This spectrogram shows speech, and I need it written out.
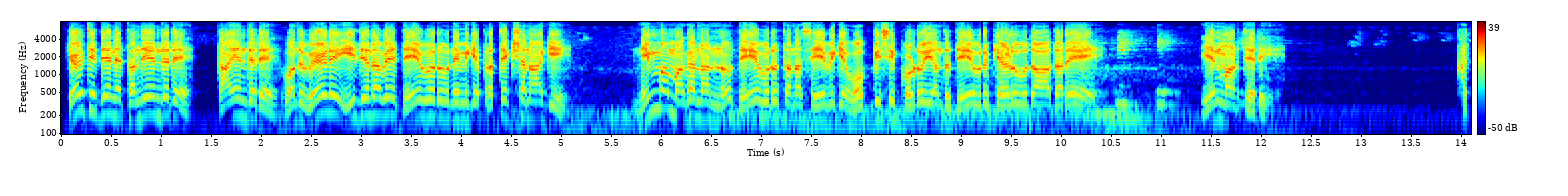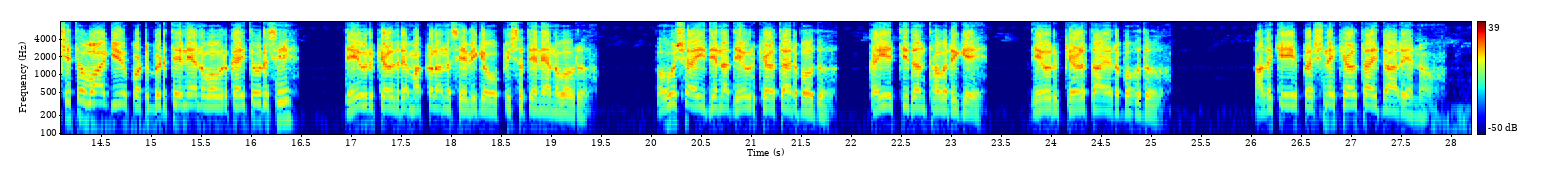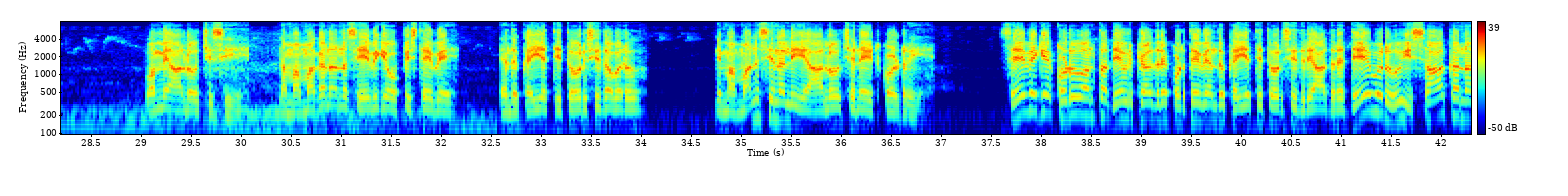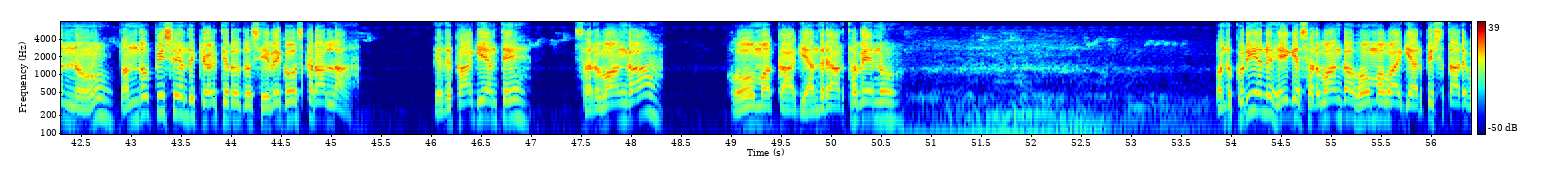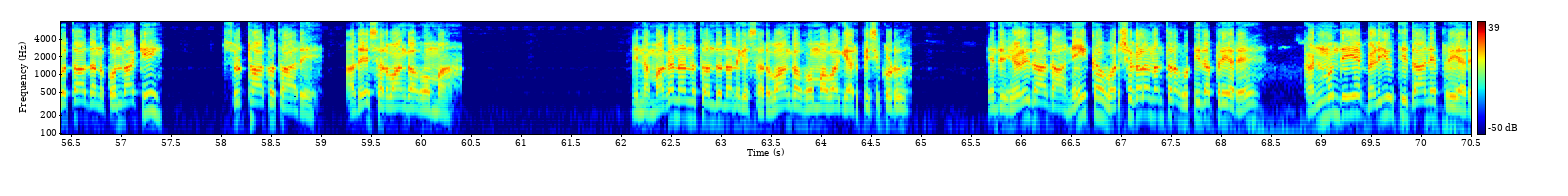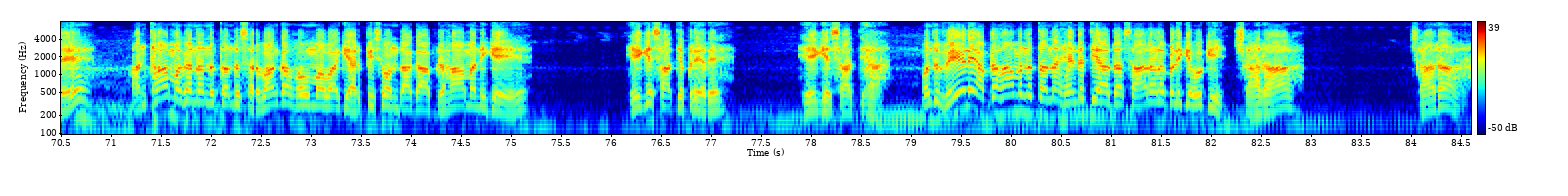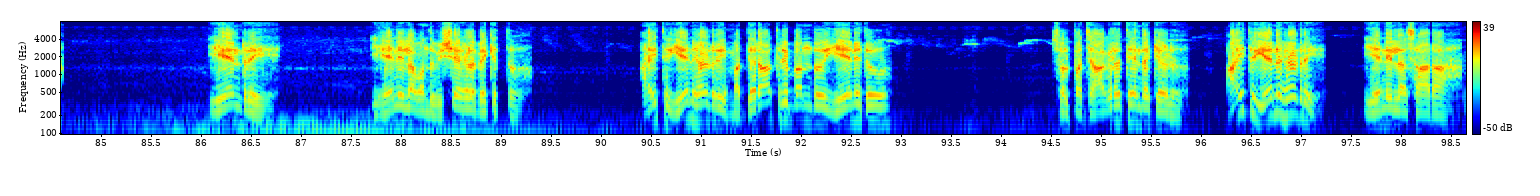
ಕೇಳ್ತಿದ್ದೇನೆ ತಂದೆಯೆಂದರೆ, ತಾಯೆಂದರೆ, ಒಂದು ವೇಳೆ ಈ ದಿನವೇ ದೇವರು ನಿಮಗೆ ಪ್ರತ್ಯಕ್ಷನಾಗಿ ನಿಮ್ಮ ಮಗನನ್ನು ದೇವರು ತನ್ನ ಸೇವೆಗೆ ಒಪ್ಪಿಸಿ ಕೊಡು ಎಂದು ದೇವರು ಕೇಳುವುದಾದರೆ ಏನ್ ಮಾಡ್ತೀರಿ? ಖಚಿತವಾಗಿಯೂ ಕೊಟ್ಟು ಬಿಡ್ತೇನೆ ಅನ್ನುವವರು ಕೈ ತೋರಿಸಿ, ದೇವರು ಕೇಳಿದ್ರೆ ಮಕ್ಕಳನ್ನು ಸೇವೆಗೆ ಒಪ್ಪಿಸುತ್ತೇನೆ ಅನ್ನುವರು ಬಹುಶಃ ಈ ದಿನ ದೇವ್ರು ಕೇಳ್ತಾ ಇರಬಹುದು ಕೈ ಎತ್ತಿದಂಥವರಿಗೆ ದೇವರು ಕೇಳ್ತಾ ಇರಬಹುದು. ಅದಕ್ಕೆ ಈ ಪ್ರಶ್ನೆ ಕೇಳ್ತಾ ಇದ್ದಾರೇನೋ? ಒಮ್ಮೆ ಆಲೋಚಿಸಿ, ನಮ್ಮ ಮಗನನ್ನು ಸೇವೆಗೆ ಒಪ್ಪಿಸ್ತೇವೆ ಎಂದು ಕೈ ಎತ್ತಿ ತೋರಿಸಿದವರು, ನಿಮ್ಮ ಮನಸ್ಸಿನಲ್ಲಿ ಆಲೋಚನೆ ಇಟ್ಕೊಳ್ರಿ. ಸೇವೆಗೆ ಕೊಡು ಅಂತ ದೇವ್ರು ಕೇಳಿದ್ರೆ ಕೊಡ್ತೇವೆ ಎಂದು ಕೈ ಎತ್ತಿ ತೋರಿಸಿದ್ರಿ, ಆದ್ರೆ ದೇವರು ಇಸಾಕನನ್ನು ತಂದೊಪ್ಪಿಸು ಎಂದು ಕೇಳ್ತಿರೋದು ಸೇವೆಗೋಸ್ಕರ ಅಲ್ಲ. ಎದಕ್ಕಾಗಿ ಅಂತೆ? ಸರ್ವಾಂಗ ಹೋಮಕ್ಕಾಗಿ. ಅಂದ್ರೆ ಅರ್ಥವೇನು? ಒಂದು ಕುರಿಯನ್ನು ಹೇಗೆ ಸರ್ವಾಂಗ ಹೋಮವಾಗಿ ಅರ್ಪಿಸುತ್ತಾರೆ ಗೊತ್ತಾ? ಅದನ್ನು ಕೊಂದಾಕಿ ಸುಟ್ಟಾಕುತ್ತಾರೆ. ಅದೇ ಸರ್ವಾಂಗ ಹೋಮ. ನಿನ್ನ ಮಗನನ್ನು ತಂದು ನನಗೆ ಸರ್ವಾಂಗ ಹೋಮವಾಗಿ ಅರ್ಪಿಸಿಕೊಡು ಎಂದು ಹೇಳಿದಾಗ ಅನೇಕ ವರ್ಷಗಳ ನಂತರ ಹುಟ್ಟಿದ ಪ್ರಿಯರೇ, ಕಣ್ಮುಂದೆಯೇ ಬೆಳೆಯುತ್ತಿದ್ದಾನೆ ಪ್ರಿಯರೇ, ಅಂಥ ಮಗನನ್ನು ತಂದು ಸರ್ವಾಂಗ ಹೋಮವಾಗಿ ಅರ್ಪಿಸುವಂದಾಗ ಅಬ್ರಹಾಮನಿಗೆ ಹೇಗೆ ಸಾಧ್ಯ ಪ್ರಿಯರೇ? ಹೇಗೆ ಸಾಧ್ಯ? ಒಂದು ವೇಳೆ ಅಬ್ರಹಾಮನು ತನ್ನ ಹೆಂಡತಿಯಾದ ಸಾರಳ ಬಳಿಗೆ ಹೋಗಿ, ಸಾರಾ ಸಾರಾ, ಏನ್ರಿ? ಏನಿಲ್ಲ, ಒಂದು ವಿಷಯ ಹೇಳಬೇಕಿತ್ತು. ಆಯ್ತು, ಏನ್ ಹೇಳ್ರಿ? ಮಧ್ಯರಾತ್ರಿ ಬಂದು ಏನಿದು? ಸ್ವಲ್ಪ ಜಾಗ್ರತೆಯಿಂದ ಕೇಳು. ಆಯ್ತು, ಏನು ಹೇಳ್ರಿ? ಏನಿಲ್ಲ, ಸಾರಾ.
